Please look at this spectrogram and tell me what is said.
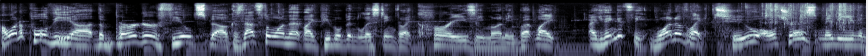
I want to pull the uh, the Burger Field Spell because that's the one that like people have been listing for like crazy money. But like I think it's the one of like two ultras, maybe even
